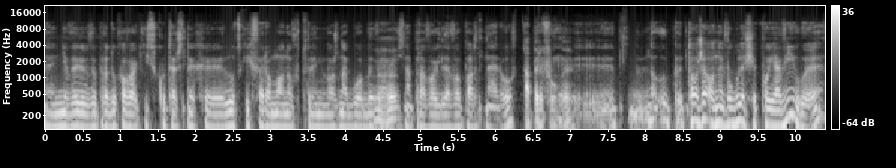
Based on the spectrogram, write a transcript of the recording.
e, nie wy, wyprodukował jakichś skutecznych e, ludzkich feromonów, którymi można byłoby wabić na prawo i lewo partnerów. A perfumy? Y, no, to, że one w ogóle się pojawiły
